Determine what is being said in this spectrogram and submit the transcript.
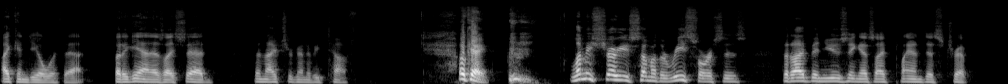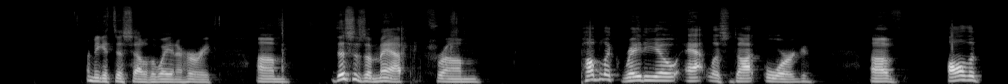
I can deal with that. But again, as I said, the nights are going to be tough. Okay, let me show you some of the resources that I've been using as I've planned this trip. Let me get this out of the way in a hurry. Um, this is a map from publicradioatlas.org of all the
